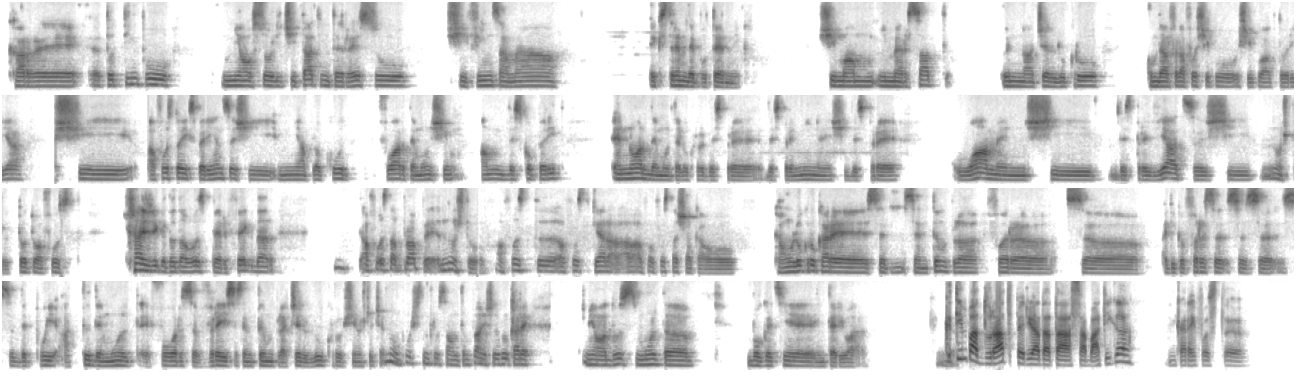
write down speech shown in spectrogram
care uh, tot timpul mi-au solicitat interesul și ființa mea extrem de puternic și m-am imersat în acel lucru, cum de altfel a fost și cu, și cu actoria. Și a fost o experiență și mi-a plăcut foarte mult și am descoperit enorm de multe lucruri despre, despre mine și despre oameni și despre viață și nu știu, totul a fost, nu zic că totul a fost perfect, dar a fost aproape, nu știu, a fost, a fost chiar, a, a fost așa ca, o, ca un lucru care se, se întâmplă fără să, adică fără să, să, să, să depui atât de mult efort, să vrei să se întâmple acel lucru și nu știu ce. Nu, pur și simplu s-au întâmplat niște lucruri care mi-au adus multă bogăție interioară. Cât timp a durat perioada ta sabatică în care ai fost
